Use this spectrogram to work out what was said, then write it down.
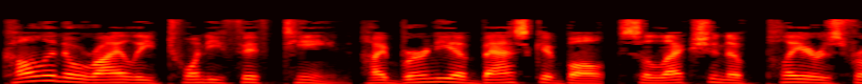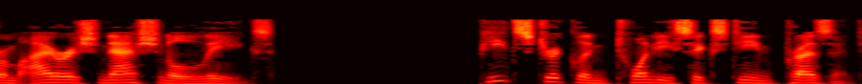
Colin O'Reilly 2015 Hibernia Basketball selection of players from Irish National Leagues. Pete Strickland 2016 present.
